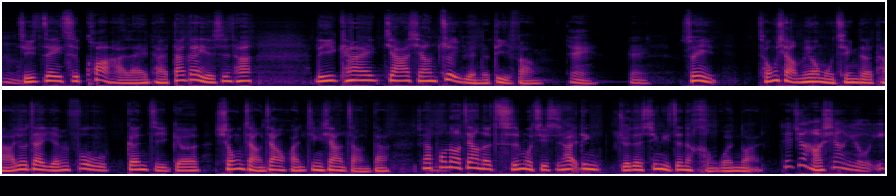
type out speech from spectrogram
嗯其实这一次跨海来台，大概也是他离开家乡最远的地方，对对。所以从小没有母亲的他，又在严父跟几个兄长这样环境下长大，所以他碰到这样的慈母，其实他一定觉得心里真的很温暖。对，就好像有一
